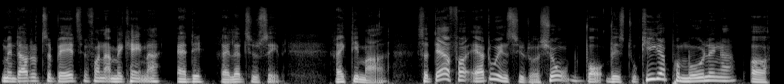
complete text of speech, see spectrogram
men der er du tilbage til, for en amerikaner er det relativt set rigtig meget. Så derfor er du i en situation, hvor hvis du kigger på målinger og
